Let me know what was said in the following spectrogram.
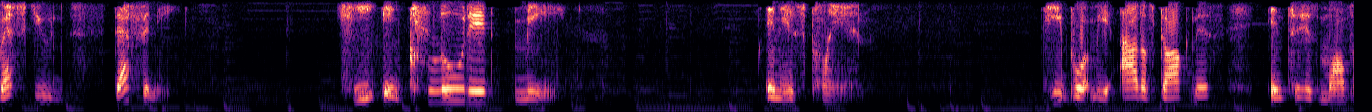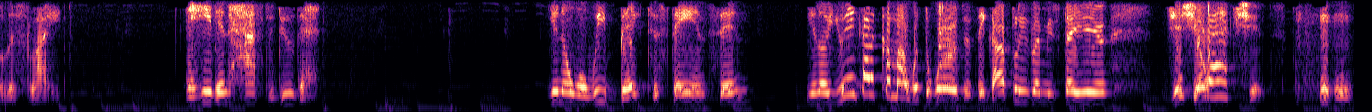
rescued Stephanie. He included me in his plan. He brought me out of darkness into his marvelous light. And he didn't have to do that. You know, when we beg to stay in sin, you know, you ain't got to come out with the words and say, God, please let me stay here. Just your actions.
